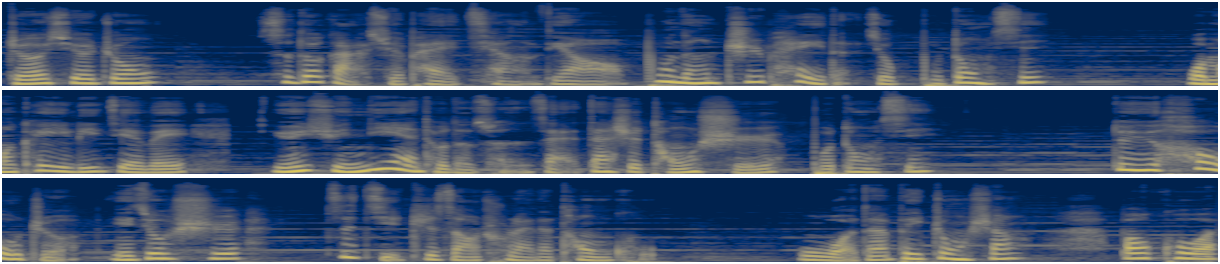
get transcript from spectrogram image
哲学中斯多嘎学派强调，不能支配的就不动心。我们可以理解为允许念头的存在，但是同时不动心。对于后者，也就是自己制造出来的痛苦，我的被重伤，包括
